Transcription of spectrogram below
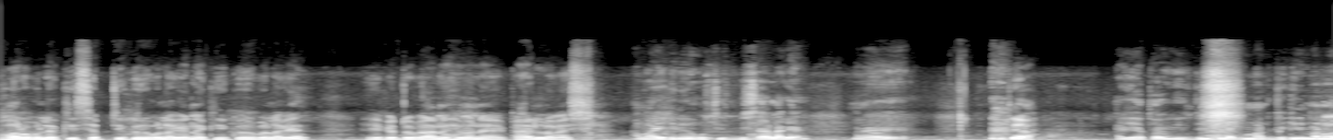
ঘৰ বোলে কি চেফটি কৰিব লাগে নে কি কৰিব লাগে। সেইটো কাৰণে সি মানে কাৰেণ্ট লগাইছে আমাৰ এইখিনি উচিত বিচাৰ লাগে মানে এতিয়া সিহঁতৰ যিবিলাক যিখিনি মানুহ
